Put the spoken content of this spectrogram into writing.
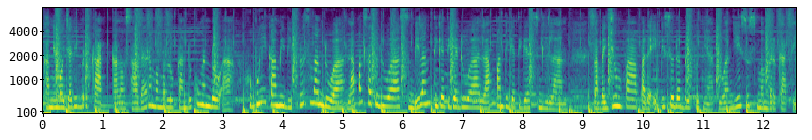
Kami mau jadi berkat. Kalau saudara memerlukan dukungan doa, hubungi kami di plus 62 812 9332 8339. Sampai jumpa pada episode berikutnya. Tuhan Yesus memberkati.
